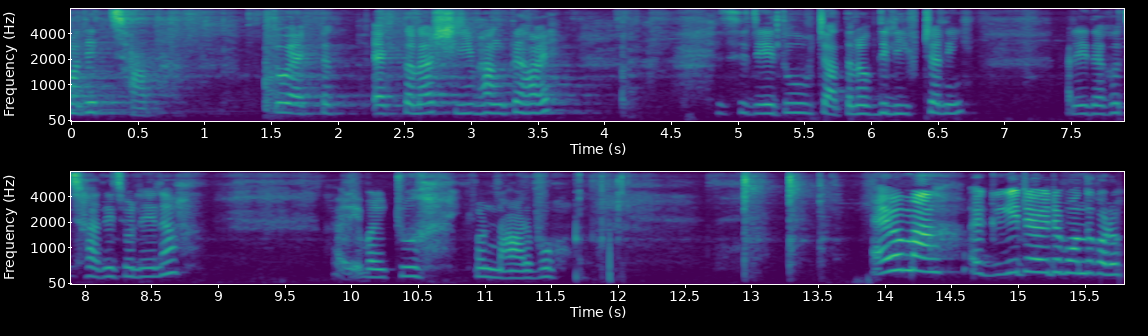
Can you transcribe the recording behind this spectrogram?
আমাদের ছাদ। তো একটা একতলার সিঁড়ি ভাঙতে হয়। যেহেতু চারতলা অবধি লিফটটা নেই। আর এই দেখো, ছাদে চলে এলাম। আর এবার একটু নাড়বো। এই মা এটা এটা বন্ধ করো।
